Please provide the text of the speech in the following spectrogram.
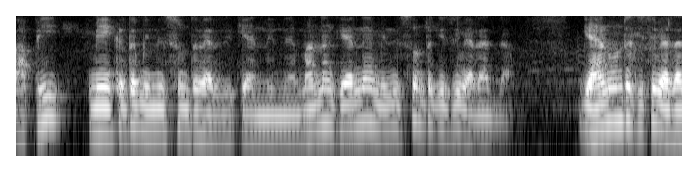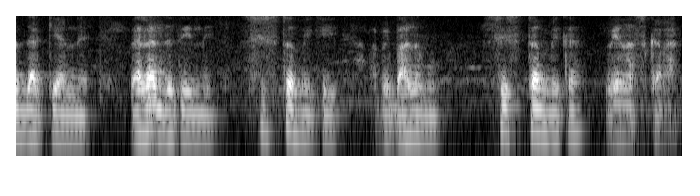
අපි මේකට මිනිස්සුන්ට වැරදි කියන්නේ නැහැ. මම නම් කියන්නේ මිනිස්සුන්ට කිසි වැරද්දක්. ගැහණුන්ට කිසි වැරද්දක් කියන්නේ වැරද්ද තියෙන්නේ සිස්ටම් එකේ අපි බලමු සිස්ටම් එක වෙනස් කරන්න.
